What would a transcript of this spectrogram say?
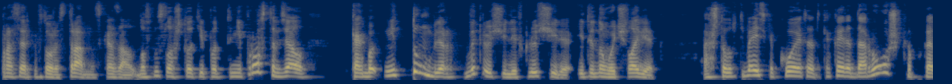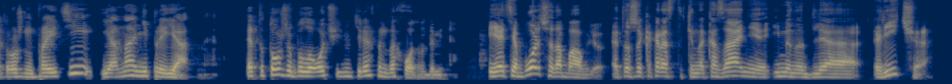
про церковь тоже странно сказал, но смысл, что типа ты не просто взял, как бы не тумблер выключили и включили, и ты новый человек, а что вот у тебя есть какая-то дорожка, по которой нужно пройти, и она неприятная. Это тоже было очень интересным доходом для меня. И я тебе больше добавлю, это же как раз-таки наказание именно для Рича,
